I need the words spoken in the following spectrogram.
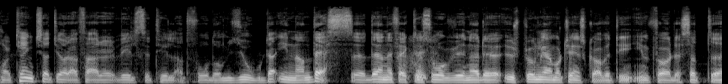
har tänkt sig att göra affärer vill se till att få dem gjorda innan dess. Eh, Den effekten såg vi när det ursprungliga amorteringskravet in- infördes. Så att, eh,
